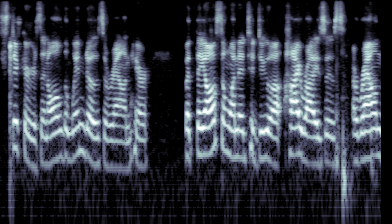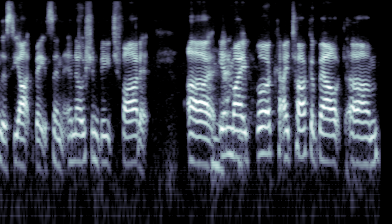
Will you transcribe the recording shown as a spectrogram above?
stickers in all the windows around here. But they also wanted to do uh, high rises around this yacht basin and Ocean Beach fought it. Uh, in my book, I talk about um,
